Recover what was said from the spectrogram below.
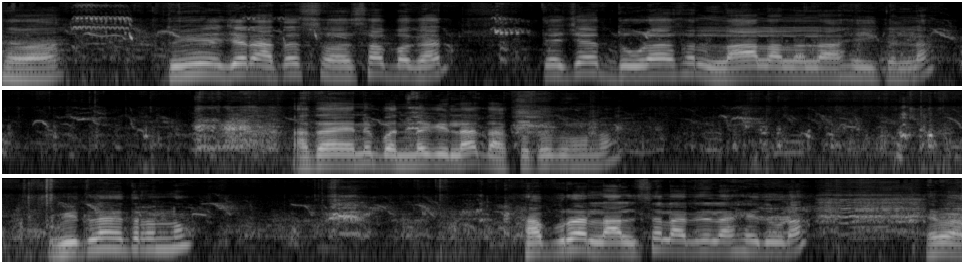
हा तुम्ही जर आता सहसा बघाल त्याच्या डोळा असा लाल आलेला आहे इकडला. आता याने बंद केला दाखवतो तुम्हाला. बघितला मित्रांनो? हा पुरा लालसर आलेला आहे डोळा. हे बघा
